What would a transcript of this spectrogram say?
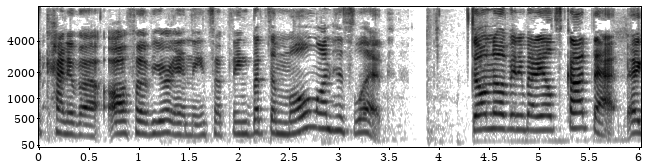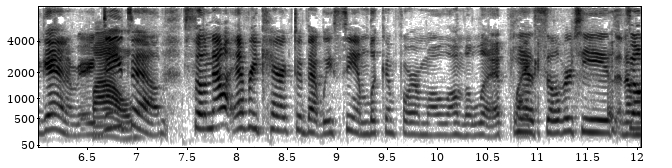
a kind of a off of your ending something, but the mole on his lip. Don't know if anybody else caught that. Again, a very Wow. detailed. So now every character that we see, I'm looking for a mole on the lip. He Like has silver teeth and a mole.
